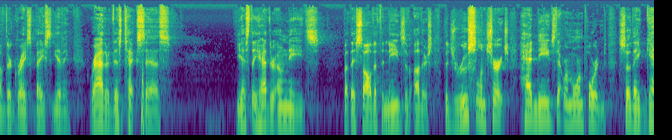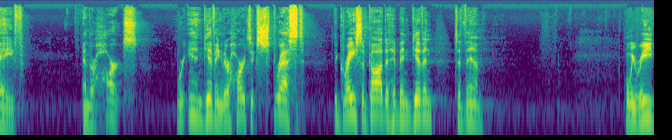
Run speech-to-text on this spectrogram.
of their grace based giving. Rather, this text says, yes, they had their own needs, but they saw that the needs of others, the Jerusalem church, had needs that were more important, so they gave. And their hearts were in giving, their hearts expressed the grace of God that had been given to them. When we read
